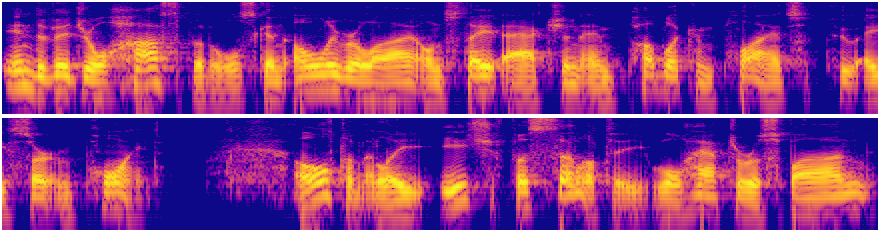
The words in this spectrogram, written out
individual hospitals can only rely on state action and public compliance to a certain point. Ultimately, each facility will have to respond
